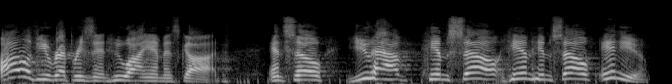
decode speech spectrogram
All of you represent who I am as God. And so you have himself, him himself in you.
